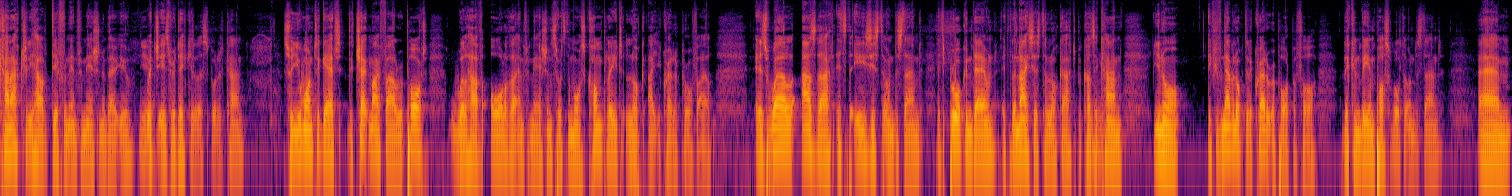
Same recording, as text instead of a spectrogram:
can actually have different information about you, Yeah. which is ridiculous, but it can. So you want to get the Check My File report will have all of that information. So it's the most complete look at your credit profile. As well as that, it's the easiest to understand. It's broken down. It's the nicest to look at because it can, you know, if you've never looked at a credit report before, they can be impossible to understand. Um,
